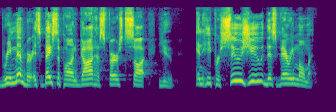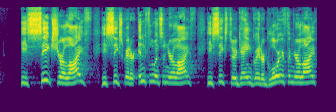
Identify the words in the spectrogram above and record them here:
remember it's based upon God has first sought you. And he pursues you this very moment. He seeks your life. He seeks greater influence in your life. He seeks to gain greater glory from your life.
